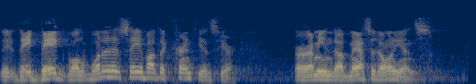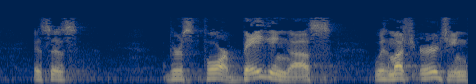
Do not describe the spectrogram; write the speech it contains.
they, they beg, well, what did it say about the Corinthians here? Or, I mean, the Macedonians. It says, Verse 4, begging us with much urging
